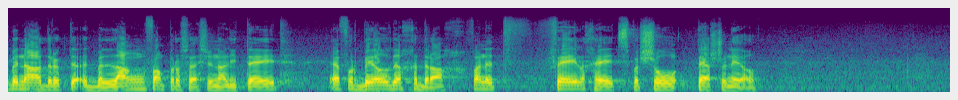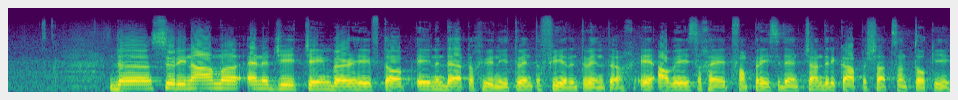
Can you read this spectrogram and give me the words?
benadrukte het belang van professionaliteit en voorbeeldig gedrag van het veiligheidspersoneel. De Suriname Energy Chamber heeft op 31 juni 2024 in aanwezigheid van president Chandrika Persat Santokhi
